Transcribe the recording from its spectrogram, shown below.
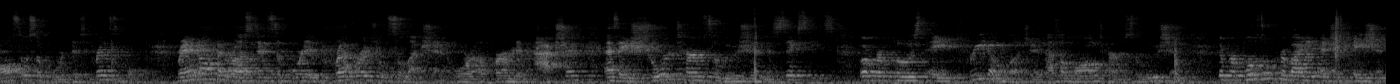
also support this principle. Randolph and Rustin supported preferential selection, or affirmative action, as a short-term solution in the 60s, but proposed a freedom budget as a long-term solution. The proposal provided education,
